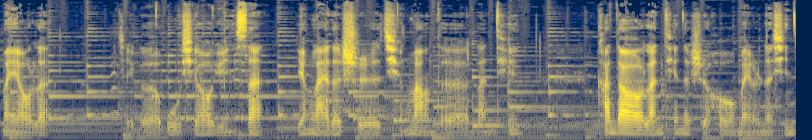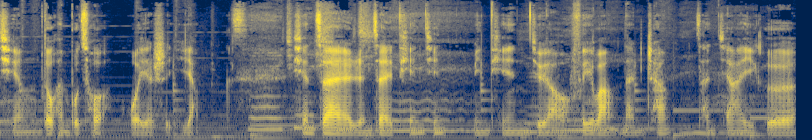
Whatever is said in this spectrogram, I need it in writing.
没有了，这个雾消云散，迎来的是晴朗的蓝天。看到蓝天的时候，每个人的心情都很不错，我也是一样。现在人在天津，明天就要飞往南昌参加一个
